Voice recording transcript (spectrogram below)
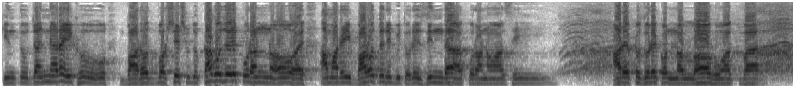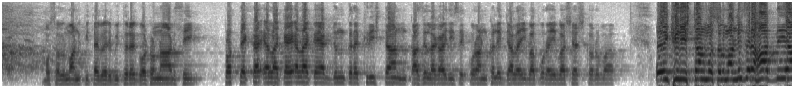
কিন্তু জানিয়া রাইখো, ভারতবর্ষে শুধু কাগজের কোরআন নয়, আমার এই ভারতের ভিতরে জিন্দা কোরআনও আছে। আর একটু জোরে কন্যা আল্লাহ আকবার। মুসলমান কিতাবের ভিতরে ঘটনা আসছে প্রত্যেকটা এলাকায় এলাকায় একজন করে খ্রিস্টান কাজে লাগাই দিছে, কোরআন খালি জ্বালাইবা পোড়াইবা শেষ করবা। ওই খ্রিস্টান মুসলমান নিজের হাত দিয়া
